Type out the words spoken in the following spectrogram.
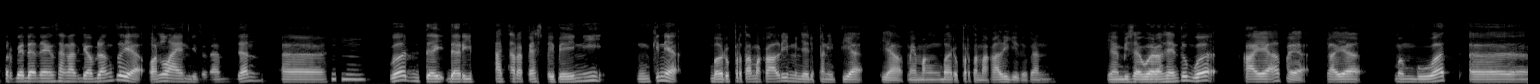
perbedaan yang sangat gamblang tuh ya online gitu kan. Dan uh, Hmm. gue dari, dari acara PSBB ini mungkin ya baru pertama kali menjadi panitia ya memang baru pertama kali gitu kan yang bisa gue rasain tuh gue kayak apa ya kayak membuat eh,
